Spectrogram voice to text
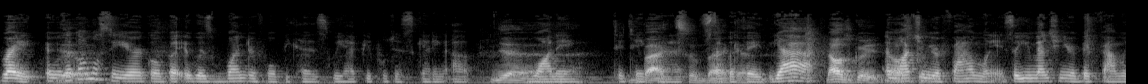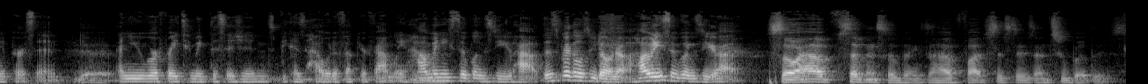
Right. It was like almost a year ago, but it was wonderful because we had people just getting up, Yeah. wanting to take Back that to step back of faith. Yeah. That was great. That And was watching great. your family. So you mentioned you're a big family person. Yeah. and you were afraid to make decisions because how would it affect your family. How Mm. many siblings do you have? This is for those who don't know. How many siblings do you have? So I have seven siblings. I have five sisters and two brothers.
